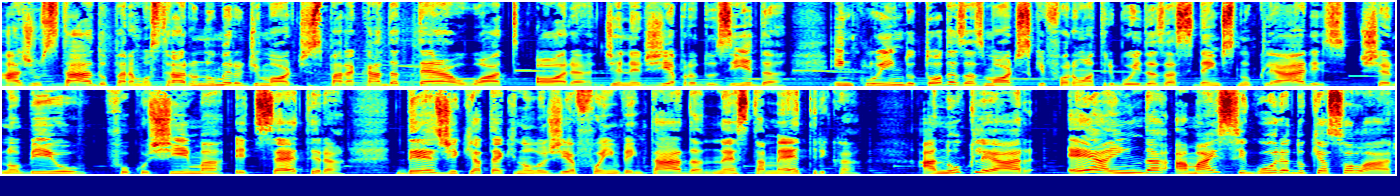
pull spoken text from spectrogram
ajustado para mostrar o número de mortes para cada terawatt-hora de energia produzida, incluindo todas as mortes que foram atribuídas a acidentes nucleares, Chernobyl, Fukushima, etc., desde que a tecnologia foi inventada, nesta métrica, a nuclear é ainda a mais segura do que a solar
